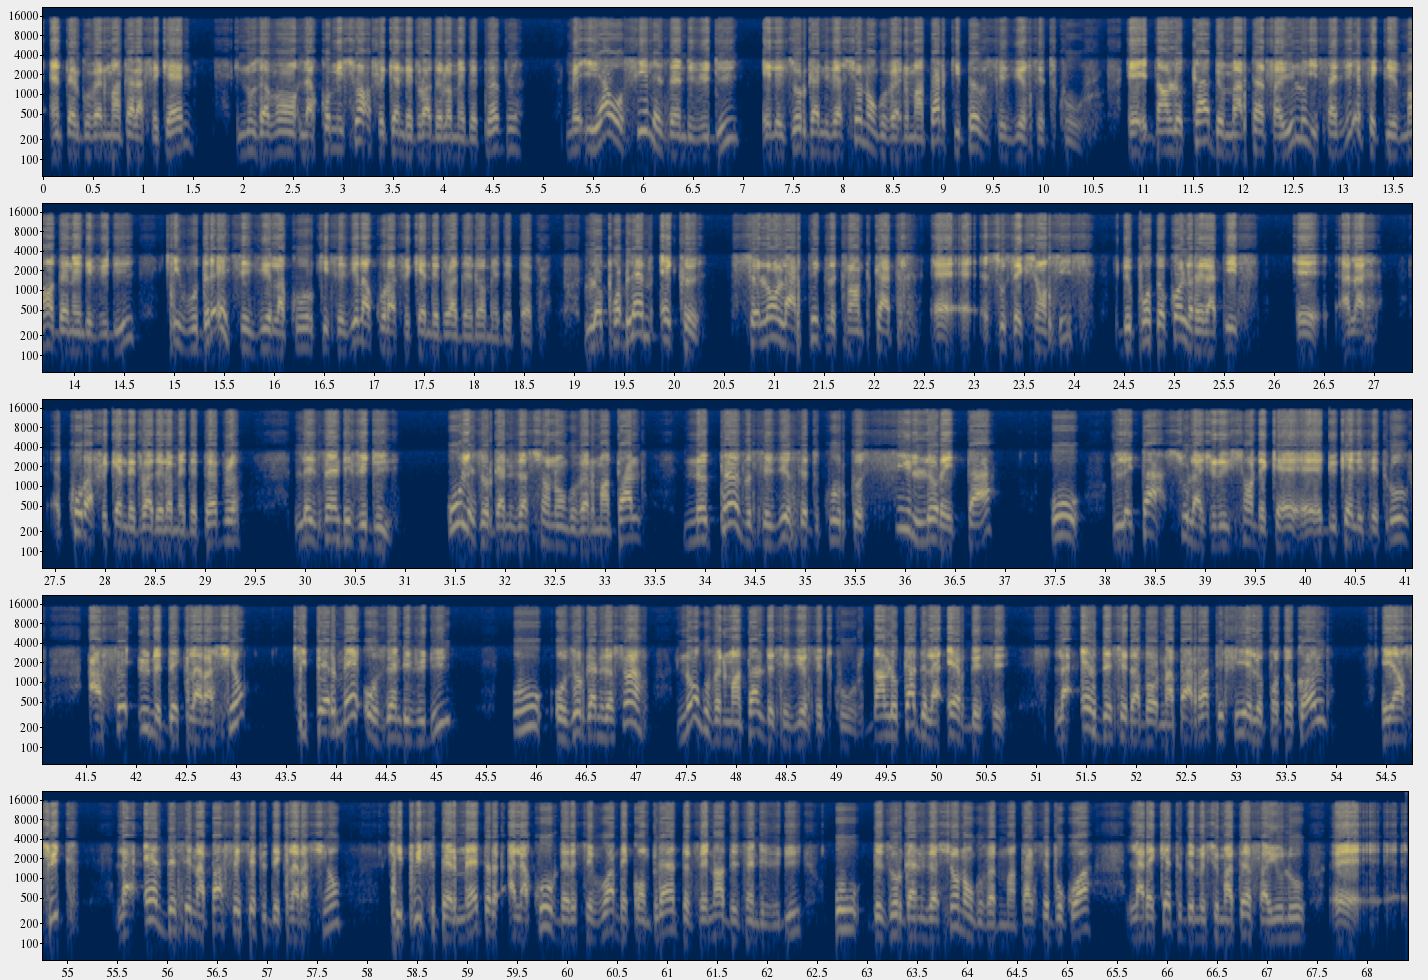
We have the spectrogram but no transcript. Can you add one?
intergouvernementales africaines, nous avons la Commission africaine des droits de l'homme et des peuples, mais il y a aussi les individus et les organisations non gouvernementales qui peuvent saisir cette cour. Et dans le cas de Martin Fayoulou, il s'agit effectivement d'un individu qui voudrait saisir la Cour, qui saisit la Cour africaine des droits de l'homme et des peuples. Le problème est que, selon l'article 34, euh, euh, sous-section 6 du protocole relatif euh, à la Cour africaine des droits de l'homme et des peuples, les individus ou les organisations non gouvernementales ne peuvent saisir cette Cour que si leur État ou l'État sous la juridiction duquel il se trouve a fait une déclaration qui permet aux individus ou aux organisations non gouvernementales de saisir cette cour. Dans le cas de la RDC, la RDC d'abord n'a pas ratifié le protocole et ensuite la RDC n'a pas fait cette déclaration qui puisse permettre à la Cour de recevoir des complaintes venant des individus ou des organisations non gouvernementales. C'est pourquoi la requête de M. Martin Fayoulou euh,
